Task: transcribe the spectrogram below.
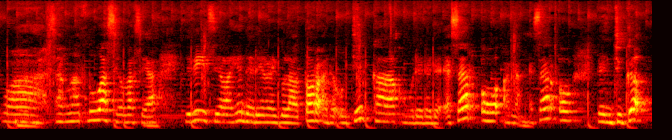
Wah, sangat luas ya mas ya. Jadi istilahnya dari regulator ada OJK, kemudian ada SRO, anak SRO, dan juga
